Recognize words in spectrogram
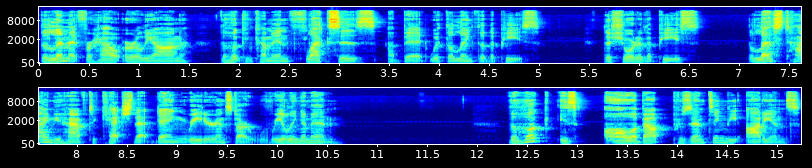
The limit for how early on the hook can come in flexes a bit with the length of the piece. The shorter the piece, the less time you have to catch that dang reader and start reeling him in. The hook is all about presenting the audience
